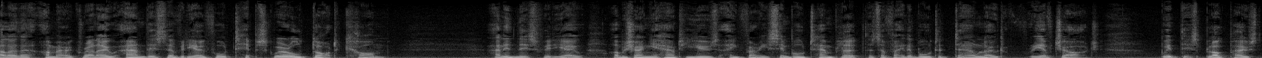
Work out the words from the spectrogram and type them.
Hello there, I'm Eric Renno and this is a video for tipsquirrel.com and in this video I'll be showing you how to use a very simple template that's available to download free of charge with this blog post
